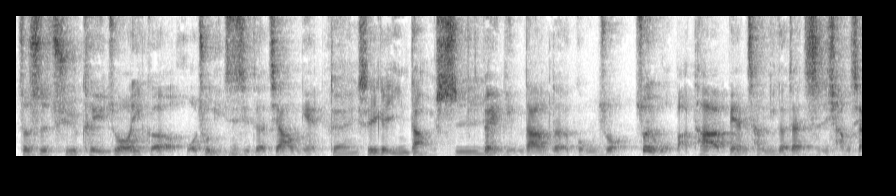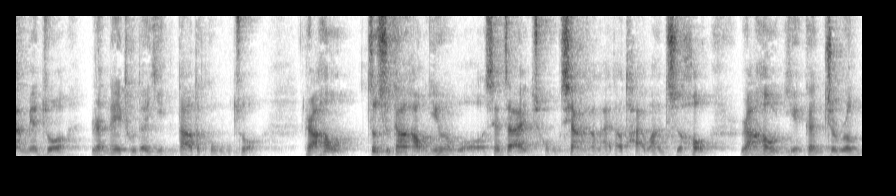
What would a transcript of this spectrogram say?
就是去可以做一个活出你自己的教练，对，是一个引导师，对，引导的工作，所以我把它变成一个在职场下面做人类图的引导的工作。然后就是刚好，因为我现在从香港来到台湾之后，然后也跟 Jerome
